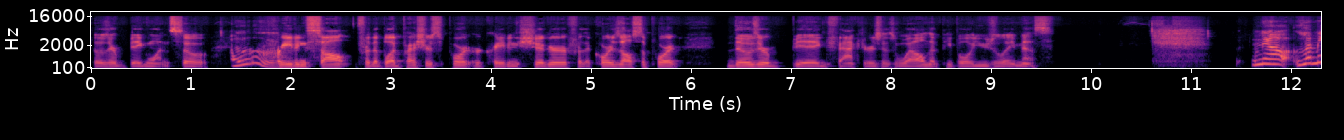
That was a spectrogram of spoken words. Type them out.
Those are big ones. So, Ooh. craving salt for the blood pressure support or craving sugar for the cortisol support. Those are big factors as well that people usually miss. Now, let me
